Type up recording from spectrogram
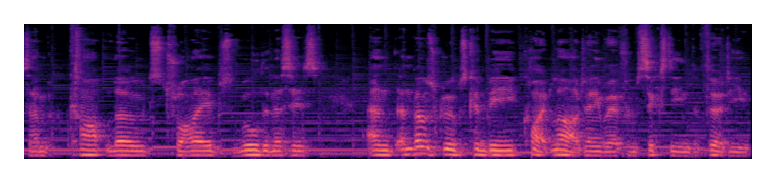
some cartloads, tribes, wildernesses and, and those groups can be quite large, anywhere from 16 to 30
